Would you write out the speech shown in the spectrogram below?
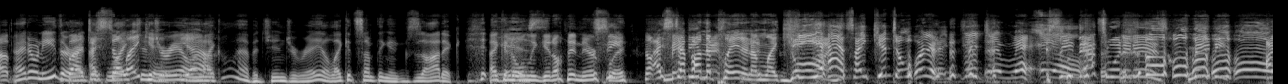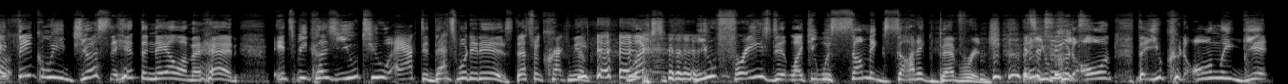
up I don't either. But I just still like, like ginger it. ale. Yeah. I'm like, oh, I'll have a ginger ale. Like it's something exotic. I can is. only get on an airplane. no, I step on the that- plane and I'm like, Dawn. yes, I get to order a ginger ale. See, that's what it is. Maybe I think we just hit the nail on the head. It's because you two acted. That's what it is. That's what cracked me up. Lex, you phrased it like it was some exotic beverage that you could own that you could only get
